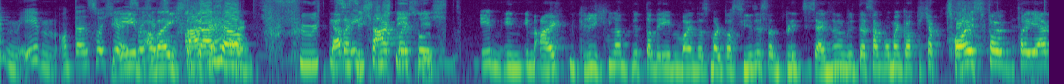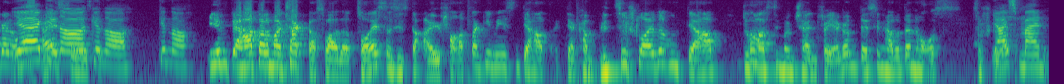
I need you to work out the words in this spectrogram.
eben, eben. Und dann solche, Eben, solche aber ich Von sag- daher mal- fühlten Ja, aber sie ich sich sag mal so, bestätigt. Eben in, im alten Griechenland wird dann eben, wenn das mal passiert ist, ein Blitz ist eingegangen, wird er sagen, oh mein Gott, ich habe Zeus ver verärgert. oh Ja, Scheiße, genau, du. genau, genau. Irgendwer hat dann mal gesagt, das war der Zeus, das ist der Allvater gewesen, der hat, der kann Blitze schleudern und der hat, du hast ihn anscheinend verärgert und deswegen hat er dein Haus zerstört. Ja, ich meine,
